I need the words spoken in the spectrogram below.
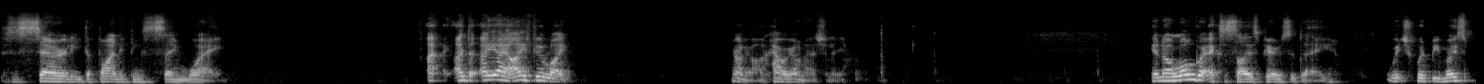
necessarily defining things the same way. I i, I, I feel like anyway i'll carry on actually. In our longer exercise periods a day which would be most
